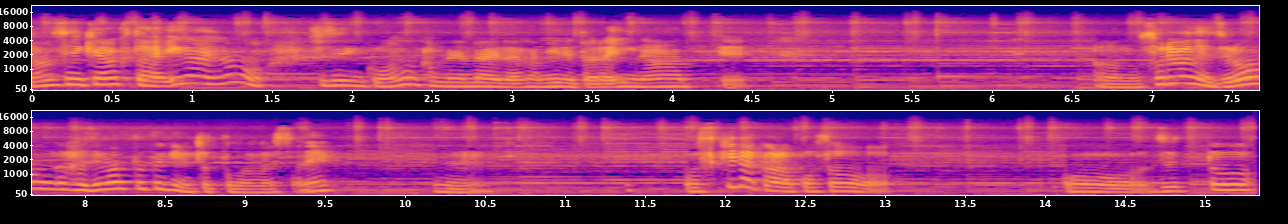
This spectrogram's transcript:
男性キャラクター以外の主人公の仮面ライダーが見れたらいいなってあのそれはね「ゼロワンが始まった時にちょっと思いましたね。うん、好きだからこそこうずっと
